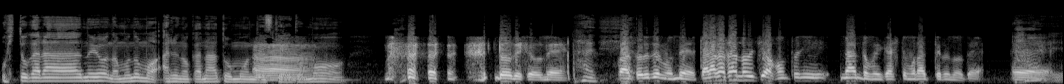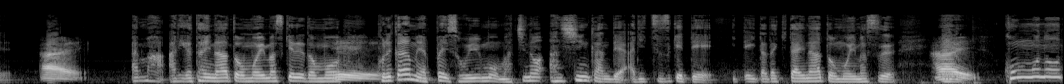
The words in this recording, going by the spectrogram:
お人柄のようなものもあるのかなと思うんですけれども。どうでしょうね。はい。まあそれでもね、田中さんのうちは本当に何度も行かせてもらってるので。えー、はい。あまあ、ありがたいなと思いますけれども、えー、これからもやっぱりそういうもう街の安心感であり続けていていただきたいなと思います。はい。えー、今後の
